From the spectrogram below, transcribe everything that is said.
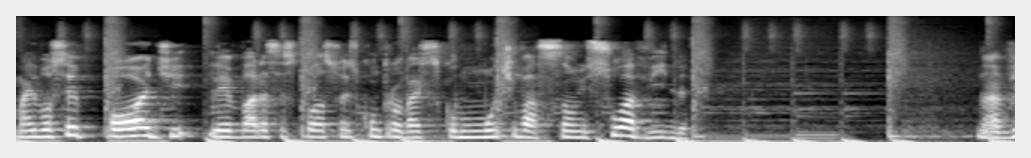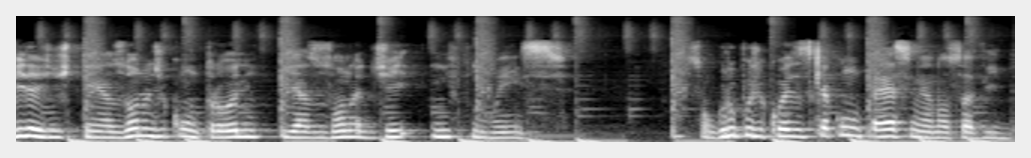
mas você pode levar essas situações controversas como motivação em sua vida. Na vida a gente tem a zona de controle e a zona de influência. São grupos de coisas que acontecem na nossa vida.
